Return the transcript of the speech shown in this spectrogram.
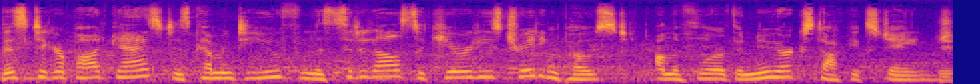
This Ticker podcast is coming to you from the Citadel Securities Trading Post on the floor of the New York Stock Exchange.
